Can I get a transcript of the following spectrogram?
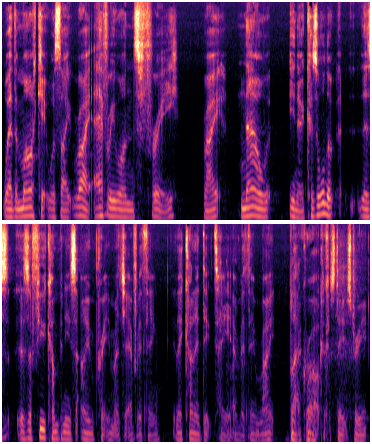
where the market was like, right, everyone's free, right? Now, you know, because all the there's there's a few companies that own pretty much everything. They kind of dictate everything, right? BlackRock, State Street.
